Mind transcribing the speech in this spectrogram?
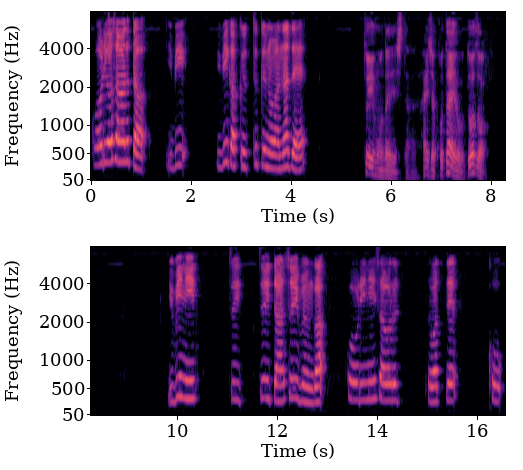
氷を触ると指、指がくっつくのはなぜ？という問題でした。はい、じゃあ答えをどうぞ。指についついた水分が氷に触る、触って、こ、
